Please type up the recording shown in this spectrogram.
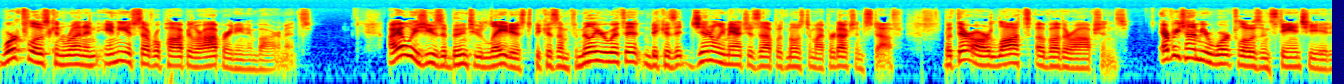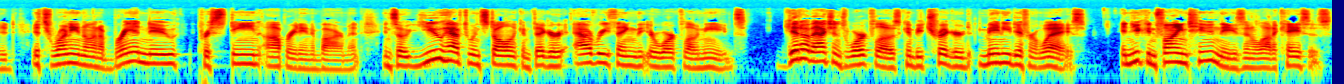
Workflows can run in any of several popular operating environments. I always use Ubuntu latest because I'm familiar with it and because it generally matches up with most of my production stuff, but there are lots of other options. Every time your workflow is instantiated, it's running on a brand new, pristine operating environment, and so you have to install and configure everything that your workflow needs. GitHub Actions workflows can be triggered many different ways, and you can fine tune these in a lot of cases.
